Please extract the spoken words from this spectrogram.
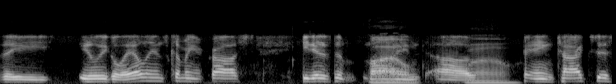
the illegal aliens coming across. He doesn't wow. mind uh, wow. paying taxes.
